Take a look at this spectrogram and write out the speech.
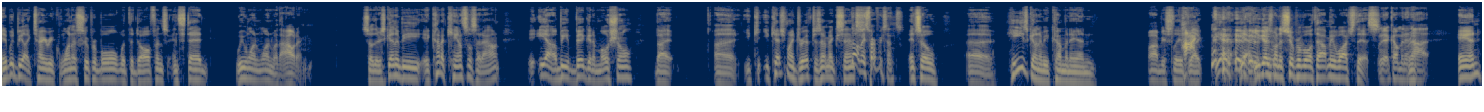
It would be like Tyreek won a Super Bowl with the Dolphins. Instead, we won one without him. So there's going to be, it kind of cancels it out. Yeah, it'll be big and emotional, but uh, you, you catch my drift? Does that make sense? No, it makes perfect sense. And so uh, he's going to be coming in. Obviously, it's like, yeah, yeah. You guys won a Super Bowl without me? Watch this. Yeah, coming in Right. hot. And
